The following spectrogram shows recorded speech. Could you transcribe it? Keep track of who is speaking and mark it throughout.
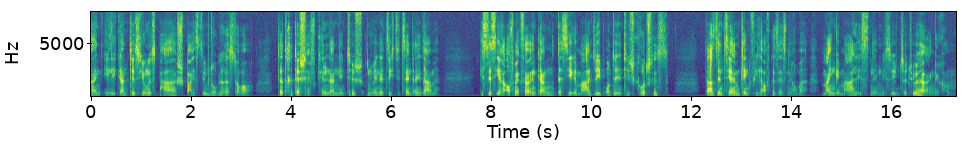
Speaker 1: Ein elegantes junges Paar speist im Nobelrestaurant. Da tritt der Chefkellner an den Tisch und wendet sich dezent an die Dame. Ist es Ihrer Aufmerksamkeit entgangen, dass Ihr Gemahl soeben unter den Tisch gerutscht ist? Da sind Sie einem Denkfehler aufgesessen, Herr Ober. Mein Gemahl ist nämlich soeben zur Tür hereingekommen.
